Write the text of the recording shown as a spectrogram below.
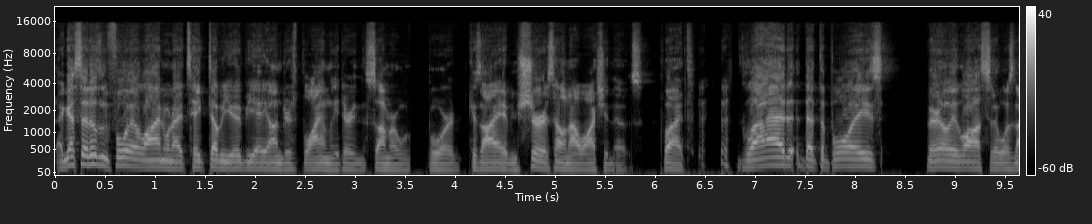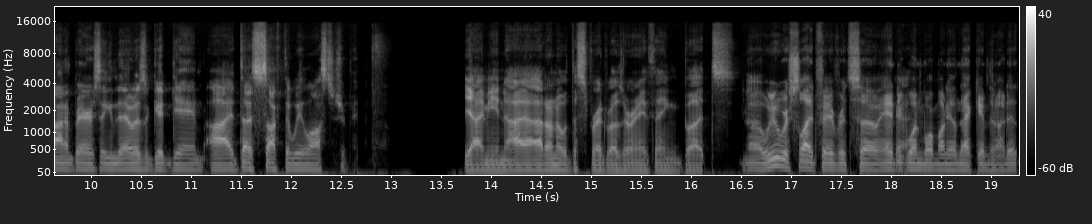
I guess that doesn't fully align when I take WNBA unders blindly during the summer board because I am sure as hell not watching those. But glad that the boys barely lost and it was not embarrassing and that it was a good game. Uh, it does suck that we lost to Japan. Yeah, I mean, I, I don't know what the spread was or anything, but uh, we were slight favorites. So Andy Okay. won more money on that game than I did.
